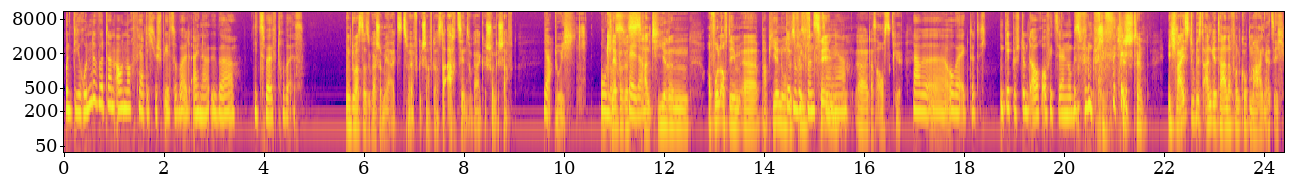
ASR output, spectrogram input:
Und die Runde wird dann auch noch fertig gespielt, sobald einer über die zwölf drüber ist. Und du hast da sogar schon mehr als zwölf geschafft. Du hast da 18 sogar schon geschafft. Ja. Durch cleveres Bonusfelder. Hantieren. Obwohl auf dem äh, Papier nur Geht bis nur bis 15, 15, ja. äh, das aufske. Ich habe äh, overacted. Ich, geht bestimmt auch offiziell nur bis 15. Bestimmt. Ich weiß, du bist angetaner von Kopenhagen als ich.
